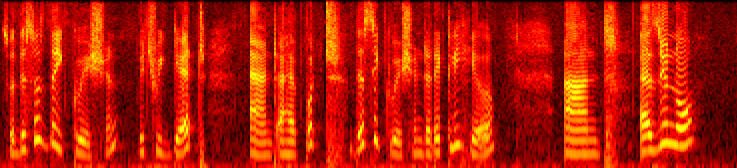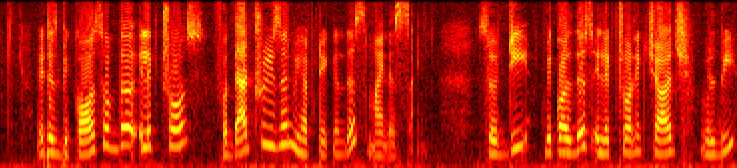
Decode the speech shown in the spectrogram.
So this is the equation which we get. And I have put this equation directly here and as you know it is because of the electrons. For that reason we have taken this minus sign. So d because this electronic charge will be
